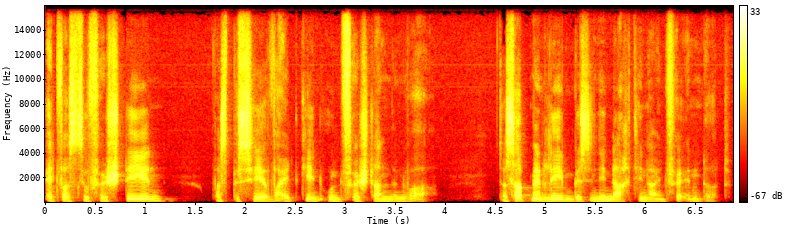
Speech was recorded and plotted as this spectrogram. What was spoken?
etwas zu verstehen, was bisher weitgehend unverstanden war. Das hat mein Leben bis in die Nacht hinein verändert.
